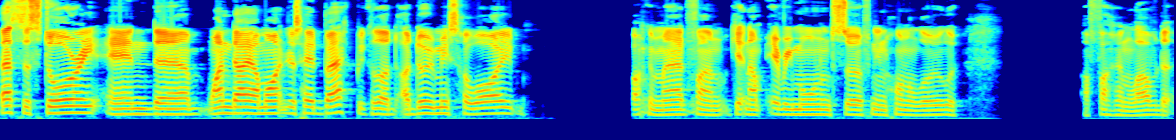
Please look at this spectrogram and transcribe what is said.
that's the story. And uh, one day I might just head back because I, I do miss Hawaii. Fucking mad fun getting up every morning surfing in Honolulu. I fucking loved it.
